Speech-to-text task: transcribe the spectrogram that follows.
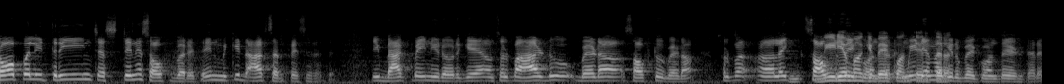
ಟಾಪಲ್ಲಿ ತ್ರೀ ಇಂಚ್ ಅಷ್ಟೇ ಸಾಫ್ಟ್ ಬರುತ್ತೆ. ಇನ್ನು ಮಿಕ್ಕಿಡ್ ಆರ್ ಸರ್ಫೇಸ್ ಇರುತ್ತೆ. ಈ ಬ್ಯಾಕ್ ಪೈನ್ ಇರೋರಿಗೆ ಒಂದು ಸ್ವಲ್ಪ ಹಾರ್ಡು ಬೇಡ ಸಾಫ್ಟು ಬೇಡ. ಸ್ವಲ್ಪ ಲೈಕ್ ಸಾಫ್ಟ್ ಬೇಕು ಅಂತ ಮೀಡಿಯಮ್ ಆಗಿರಬೇಕು ಅಂತ ಹೇಳ್ತಾರೆ.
